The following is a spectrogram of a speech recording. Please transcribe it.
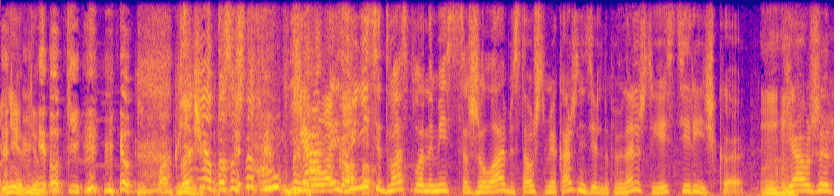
Нет, нет. Мелкий, мелкий Да нет, достаточно крупный Я, извините, два с половиной месяца жила без того, что мне каждую неделю напоминали, что я истеричка. Я уже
